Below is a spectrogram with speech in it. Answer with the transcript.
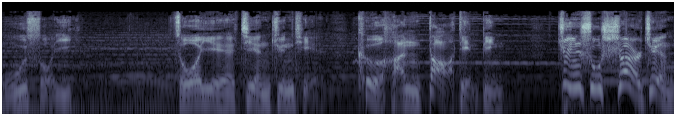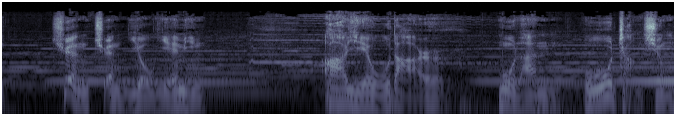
无所忆。昨夜见军帖，可汗大点兵。军书十二卷，卷卷有爷名。阿爷无大儿，木兰无长兄。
